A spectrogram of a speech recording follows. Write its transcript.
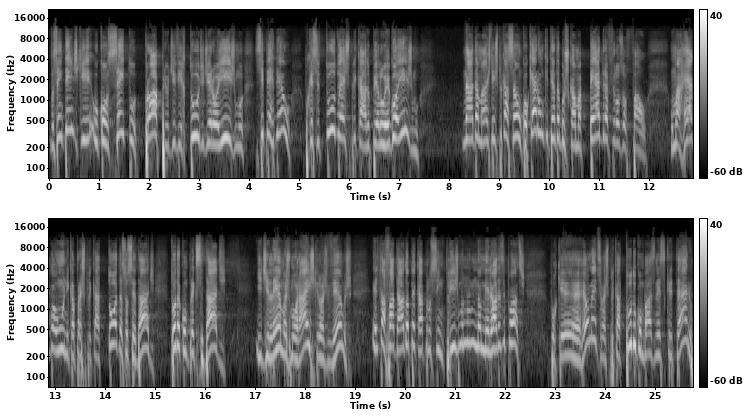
Você entende que o conceito próprio de virtude, de heroísmo, se perdeu, Porque se tudo é explicado pelo egoísmo, nada mais tem explicação. Qualquer um que tenta buscar uma pedra filosofal, uma régua única para explicar toda a sociedade, toda a complexidade e dilemas morais que nós vivemos, ele está fadado a pecar pelo simplismo na melhor das hipóteses. Porque realmente você vai explicar tudo com base nesse critério,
